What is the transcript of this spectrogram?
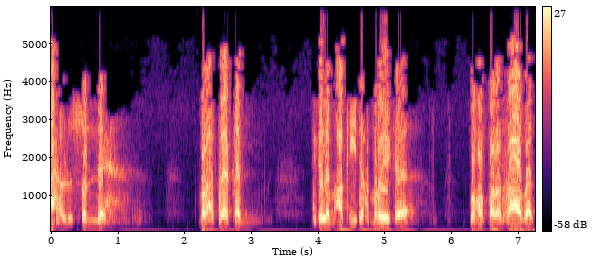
ahlu sunnah mengatakan di dalam akidah mereka bahwa para sahabat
